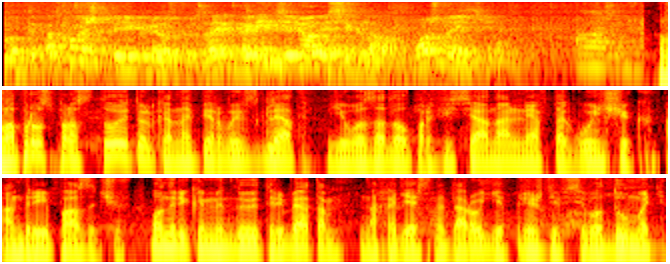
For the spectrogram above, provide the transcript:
Вот ты подходишь к перекрестку, горит зеленый сигнал. Можно идти? Можем. Вопрос простой только на первый взгляд. Его задал профессиональный автогонщик Андрей Пазычев. Он рекомендует ребятам, находясь на дороге, прежде всего думать.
